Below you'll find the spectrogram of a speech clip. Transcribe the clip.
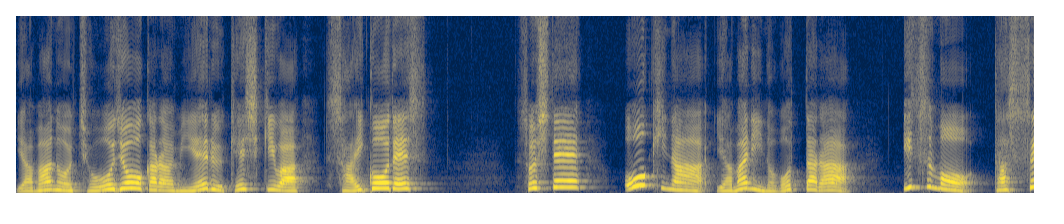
山の頂上から見える景色は最高です。そして大きな山に登ったらいつも達成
